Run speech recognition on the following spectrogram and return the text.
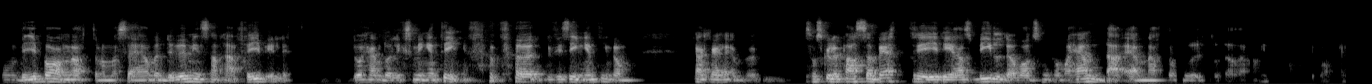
om vi bara möter dem och säger att du är minsann här frivilligt, då händer liksom ingenting. För det finns ingenting de kanske som skulle passa bättre i deras bild av vad som kommer att hända än att de går ut ur dörren och inte kommer tillbaka.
